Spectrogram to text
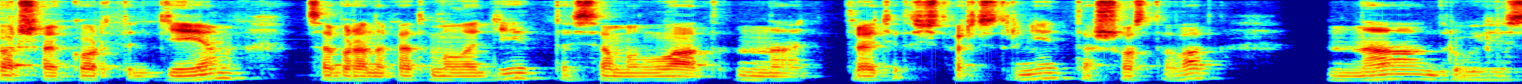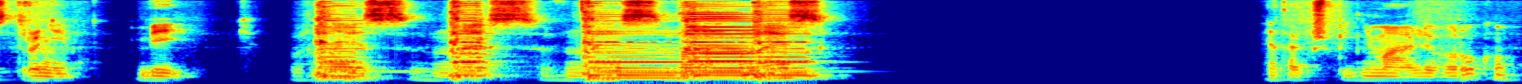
Перший акорд дієм. Це бере на п'ятому ладі та сьомий лад на третій та четвертій струні, та шостий лад на другій струні. Бій. Вниз, вниз, вниз, вверх, вниз. Я також піднімаю ліву руку.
